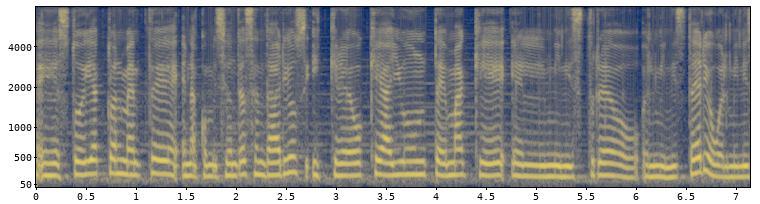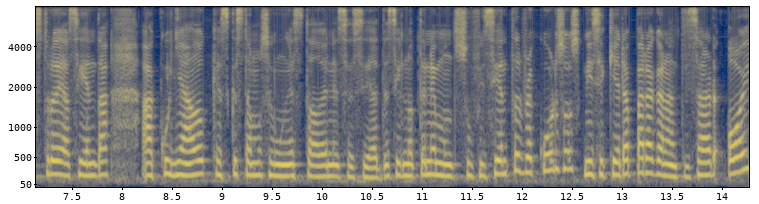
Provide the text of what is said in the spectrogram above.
eh, estoy actualmente en la Comisión de Hacendarios y creo que hay un tema que el ministro, el ministerio o el ministro de Hacienda ha acuñado, que es que estamos en un estado de necesidad, es decir, no tenemos suficientes recursos ni siquiera para garantizar hoy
